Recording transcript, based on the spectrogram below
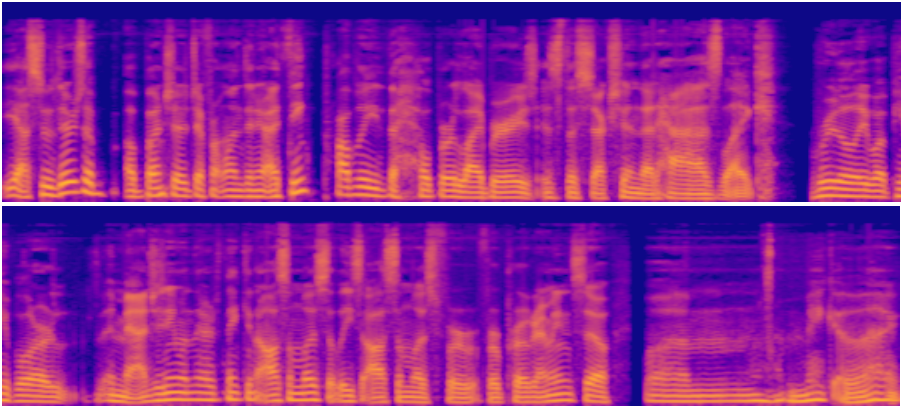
yeah. So there's a, a bunch of different ones in here. I think probably the helper libraries is the section that has like really what people are imagining when they're thinking awesome list, at least awesome list for for programming. So um make that.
